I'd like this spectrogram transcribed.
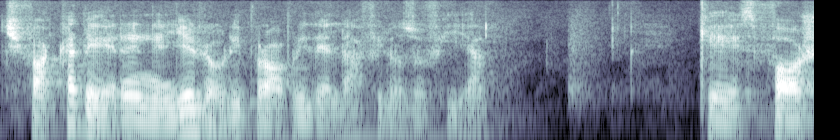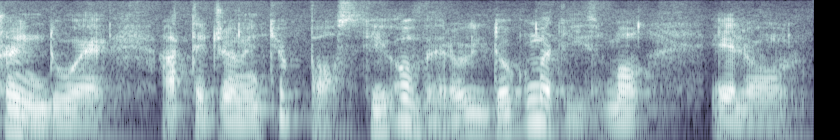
ci fa cadere negli errori propri della filosofia, che sfocia in due atteggiamenti opposti, ovvero il dogmatismo e lo,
